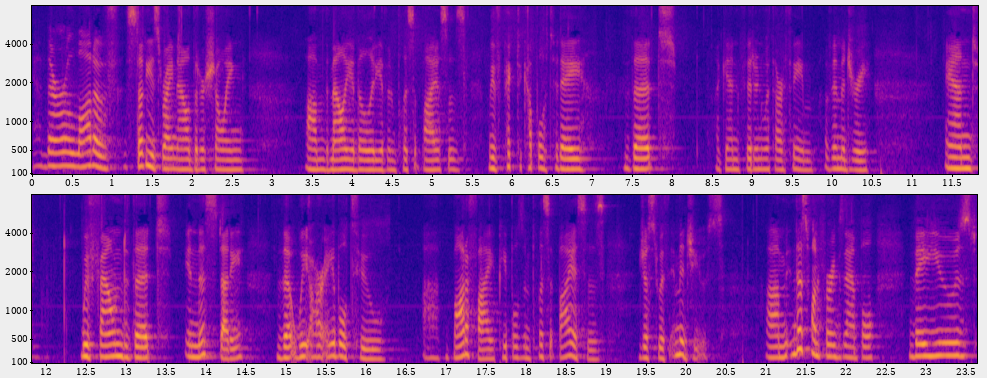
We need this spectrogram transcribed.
Yeah, there are a lot of studies right now that are showing um, the malleability of implicit biases. We've picked a couple today that, again, fit in with our theme of imagery. And we've found that in this study that we are able to uh, modify people's implicit biases just with image use. Um, in this one, for example, they used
